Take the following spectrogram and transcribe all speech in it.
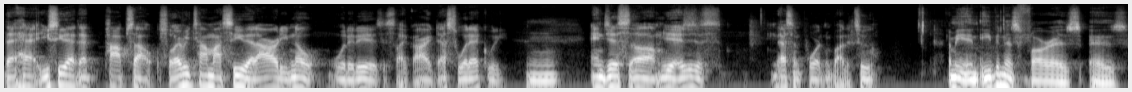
That hat, you see that that pops out. So every time I see that, I already know what it is. It's like, all right, that's Sweat Equity, and just um, yeah, it's just that's important about it too. I mean, and even as far as as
